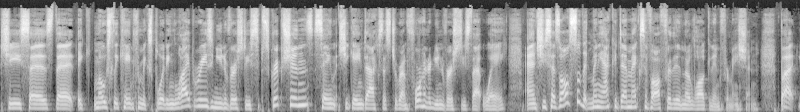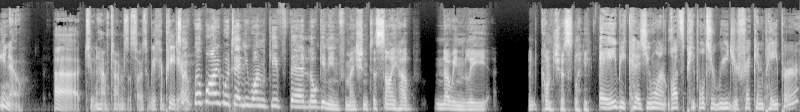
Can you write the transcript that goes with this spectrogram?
She says that it mostly came from exploiting libraries and university subscriptions, saying that she gained access to around 400 universities that way. And she says also that many academics have offered in their login information. But, you know, uh, two and a half times the size of Wikipedia. So, well, why would anyone give their login information to Sci-Hub knowingly and consciously? A, because you want lots of people to read your frickin' paper,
